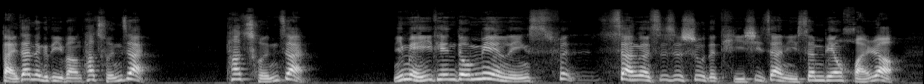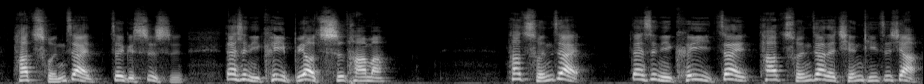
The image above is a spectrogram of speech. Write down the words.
摆在那个地方，它存在，它存在。你每一天都面临善恶知识树的体系在你身边环绕，它存在这个事实，但是你可以不要吃它吗？它存在，但是你可以在它存在的前提之下，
